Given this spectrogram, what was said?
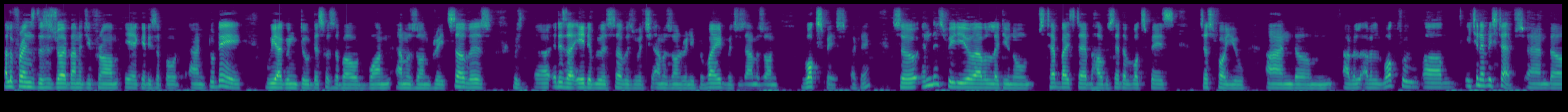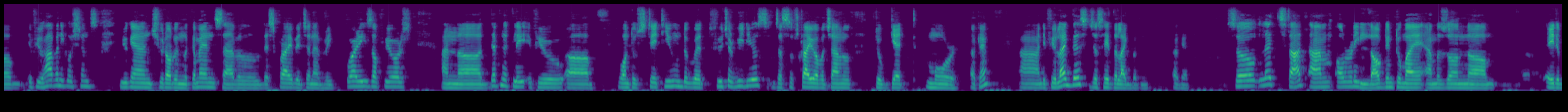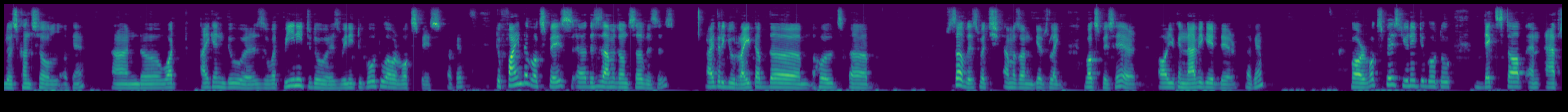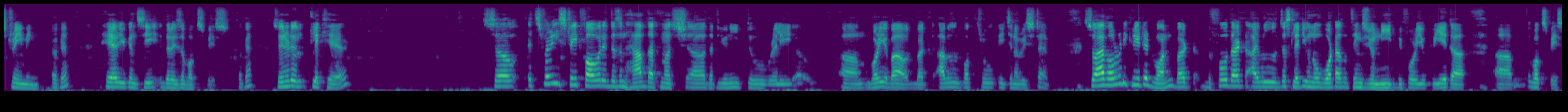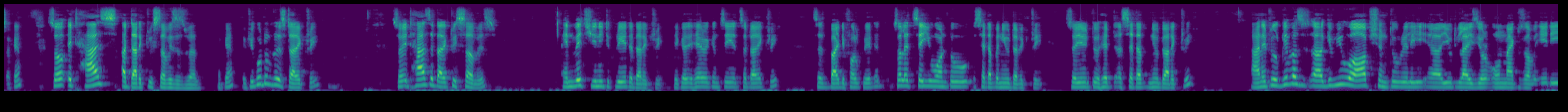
Hello friends, this is Joy Banerjee from AIK IT Support and today we are going to discuss about one Amazon great service which uh, it is a AWS service which Amazon really provide which is Amazon Workspace okay? So in this video I will let you know step by step how to set up Workspace just for you and um, I will I will walk through um, each and every steps and um, if you have any questions you can shoot out in the comments. I will describe each and every queries of yours and uh, definitely if you uh, want to stay tuned with future videos just subscribe our channel to get more okay? And if you like this just hit the like button okay? So let's start. I'm already logged into my Amazon um, AWS console okay? And uh, what I can do is what we need to do is we need to go to our workspace okay? To find the workspace uh, this is Amazon services either you write up the um, whole uh, service which Amazon gives like workspace here or you can navigate there okay? For workspace you need to go to desktop and app streaming okay? Here you can see there is a workspace okay? So you need to click here. So it's very straightforward. It doesn't have that much uh, that you need to really uh, um, worry about but I will walk through each and every step so I've already created one but before that I will just let you know what are the things you need before you create a um, workspace okay? So it has a directory service as well okay? If you go to this directory so it has a directory service in which you need to create a directory because here you can see it's a directory. Says by default created. So let's say you want to set up a new directory. So you need to hit a set up new directory and it will give us uh, give you an option to really uh, utilize your own Microsoft AD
